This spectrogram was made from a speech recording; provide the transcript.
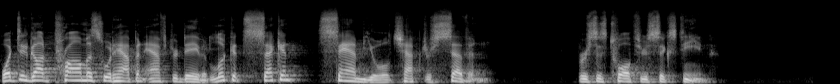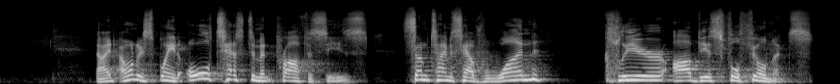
What did God promise would happen after David? Look at 2 Samuel chapter 7, verses 12 through 16. Now, I, I want to explain Old Testament prophecies sometimes have one clear, obvious fulfillment.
